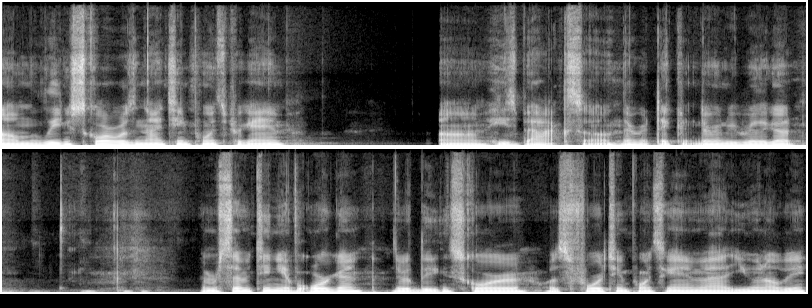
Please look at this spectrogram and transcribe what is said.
Um, the leading score was 19 points per game um, he's back, so they're they they're gonna be really good. Number 17, you have Oregon. Their leading scorer was 14 points a game at UNLV.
